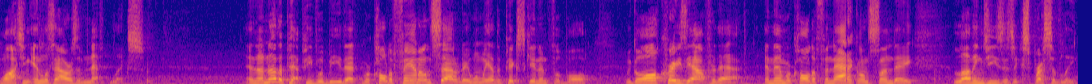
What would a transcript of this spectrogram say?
watching endless hours of Netflix. And another pet peeve would be that we're called a fan on Saturday when we have the pigskin in football. We go all crazy out for that. And then we're called a fanatic on Sunday, loving Jesus expressively.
